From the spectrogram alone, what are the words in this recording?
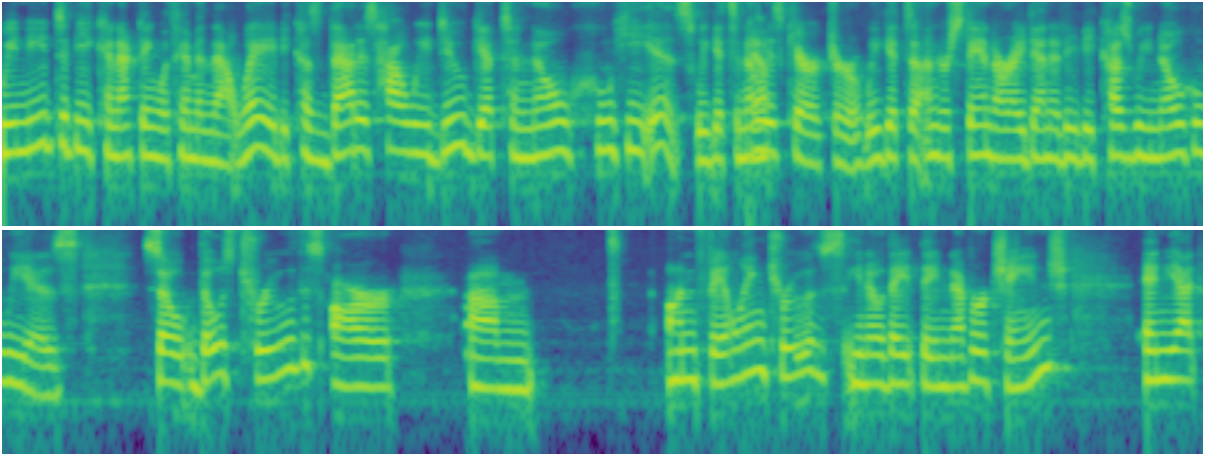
We need to be connecting with him in that way because that is how we do get to know who he is. We get to know yep. his character. We get to understand our identity because we know who he is. So those truths are um, unfailing truths. You know, they they never change and yet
